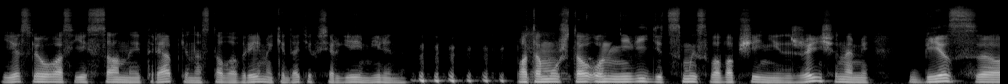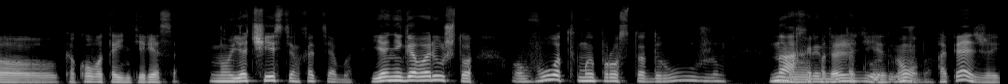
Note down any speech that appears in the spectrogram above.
если у вас есть санные тряпки, настало время кидать их в Сергея Мирина. Потому что он не видит смысла в общении с женщинами без э, какого-то интереса. Ну, я честен хотя бы. Я не говорю, что вот мы просто дружим. Нахрен ну, подожди, ну, опять же,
